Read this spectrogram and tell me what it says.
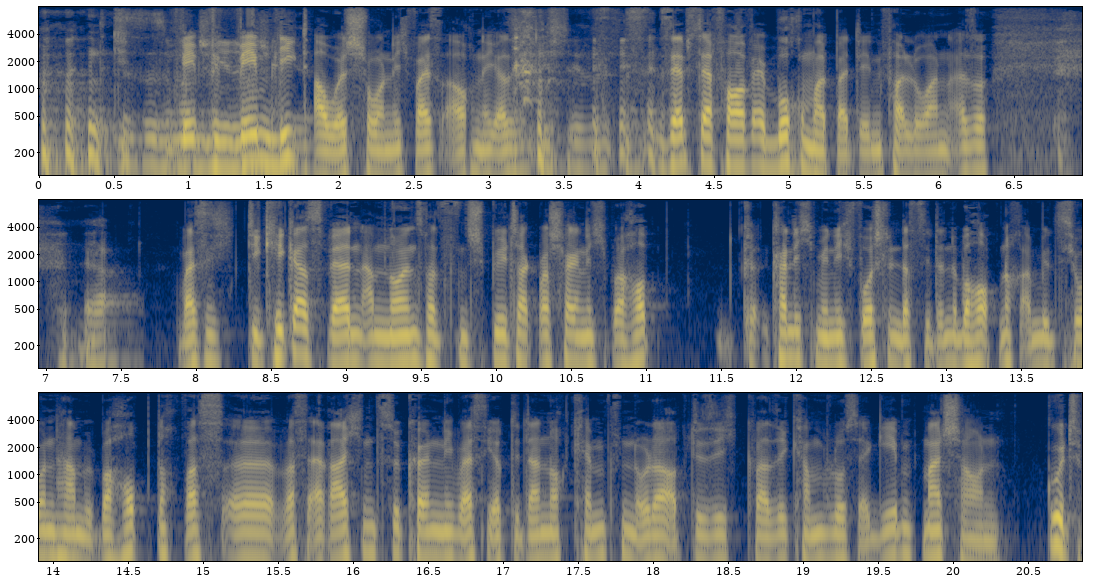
We wem liegt Aue schon? Ich weiß auch nicht. Also ich, ich, selbst der VfL Bochum hat bei denen verloren. Also ja. weiß ich, die Kickers werden am 29. Spieltag wahrscheinlich überhaupt kann ich mir nicht vorstellen, dass sie dann überhaupt noch Ambitionen haben, überhaupt noch was äh, was erreichen zu können. Ich weiß nicht, ob die dann noch kämpfen oder ob die sich quasi kampflos ergeben. Mal schauen. Gut,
